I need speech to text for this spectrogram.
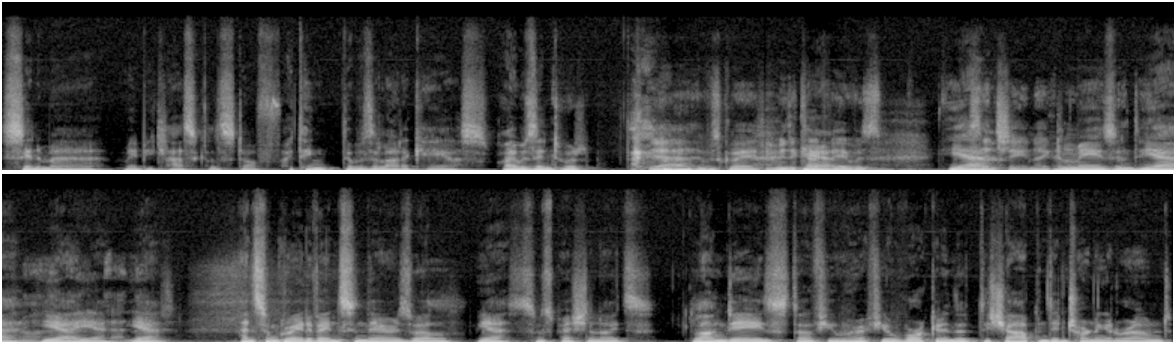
cinema, maybe classical stuff. I think there was a lot of chaos. I was into it. yeah, it was great. I mean, the Yeah. cafe was Yeah, essentially a nightclub. amazing. the- yeah, you know, yeah, yeah, yeah. And some great events in there as well. Yeah, some special nights. Long days though. If you were if you were working in the, the shop and then turning it around,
